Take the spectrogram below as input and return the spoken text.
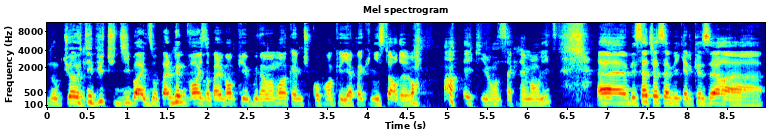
donc, tu vois, au début, tu te dis, bah, ils ont pas le même vent, ils ont pas le vent. Puis, au bout d'un moment, quand même, tu comprends qu'il n'y a pas qu'une histoire de vent et qu'ils vont sacrément vite. Euh, mais ça, tu vois, ça met quelques heures à...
